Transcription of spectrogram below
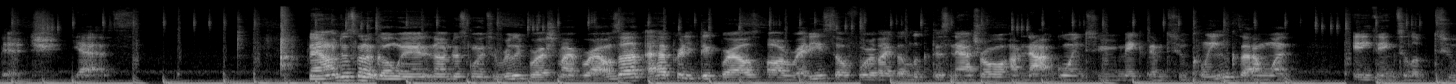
bitch. Yes. Now I'm just gonna go in and I'm just going to really brush my brows up. I have pretty thick brows already, so for like a look this natural, I'm not going to make them too clean because I don't want anything to look too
